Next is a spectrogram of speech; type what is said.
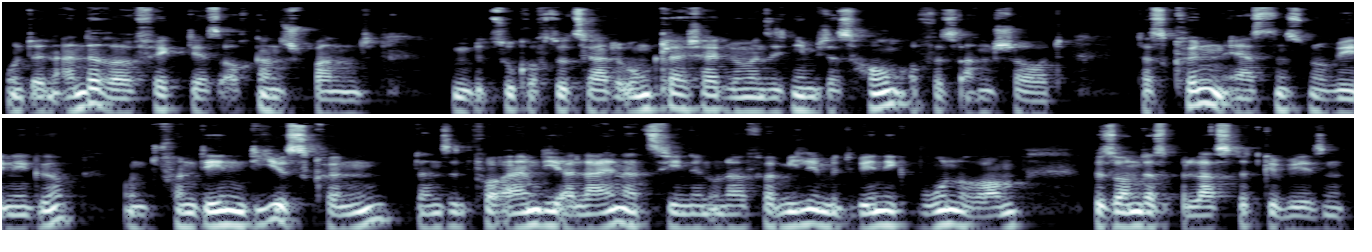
Und ein anderer Effekt, der ist auch ganz spannend in Bezug auf soziale Ungleichheit, wenn man sich nämlich das Homeoffice anschaut. Das können erstens nur wenige und von denen, die es können, dann sind vor allem die Alleinerziehenden oder Familien mit wenig Wohnraum besonders belastet gewesen.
